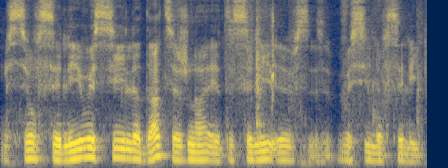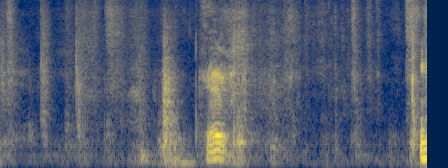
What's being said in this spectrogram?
Все в селі весілля, да? Це ж на це селі, е, в весілля в селі. Це ж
